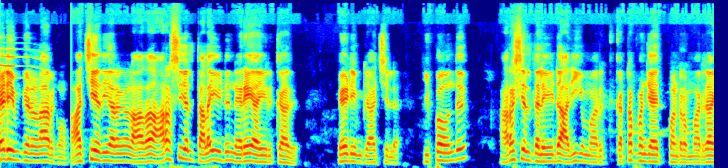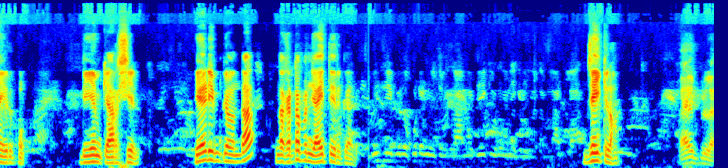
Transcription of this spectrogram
ஏடிஎம்கே நல்லா இருக்கும். ஆட்சி அதிகாரங்கள் அதாவது அரசியல் தலையீடு நிறையா இருக்காது. ஏடிஎம்கே ஆட்சியில். இப்போ வந்து அரசியல் தலையீடு அதிகமாக இருக்குது கட்ட பஞ்சாயத்து பண்ணுற மாதிரி தான் இருக்கும். டிஎம்கே அரசியல். ஏடிஎம்கே வந்தால் இந்த கட்ட பஞ்சாயத்து இருக்காது ஜெயிக்கலாம். வாய்ப்பில்லை.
